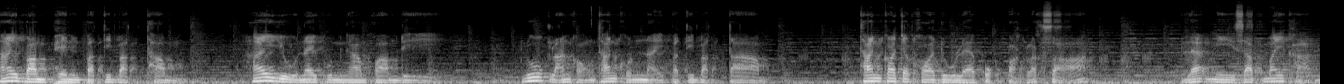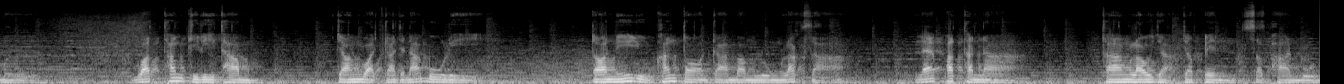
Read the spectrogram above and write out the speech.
ให้บำเพ็ญปฏิบัติธรรม ให้อยู่ในคุณงามความดี ลูกหลานของท่านคนไหนปฏิบัติตาม ท่านก็จะคอยดูแลปกปักรักษา และมีทรัพย์ไม่ขาดมือ วัดถ้ำกิรีธรรม จังหวัดกาญจนบุรี ตอนนี้อยู่ขั้นตอนการบำรุงรักษา และพัฒนา ทางเราอยากจะเป็นสะพานบุญ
